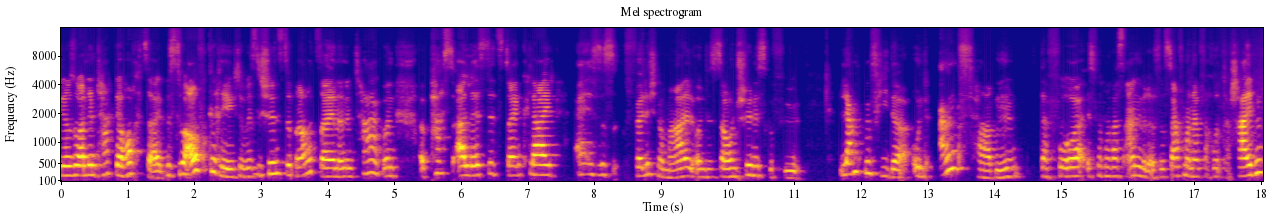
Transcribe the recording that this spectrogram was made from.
so an dem Tag der Hochzeit bist du aufgeregt, du wirst die schönste Braut sein an dem Tag und äh, passt alles, sitzt dein Kleid. Es ist völlig normal und es ist auch ein schönes Gefühl. Lampenfieder und Angst haben davor ist nochmal was anderes. Das darf man einfach unterscheiden.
